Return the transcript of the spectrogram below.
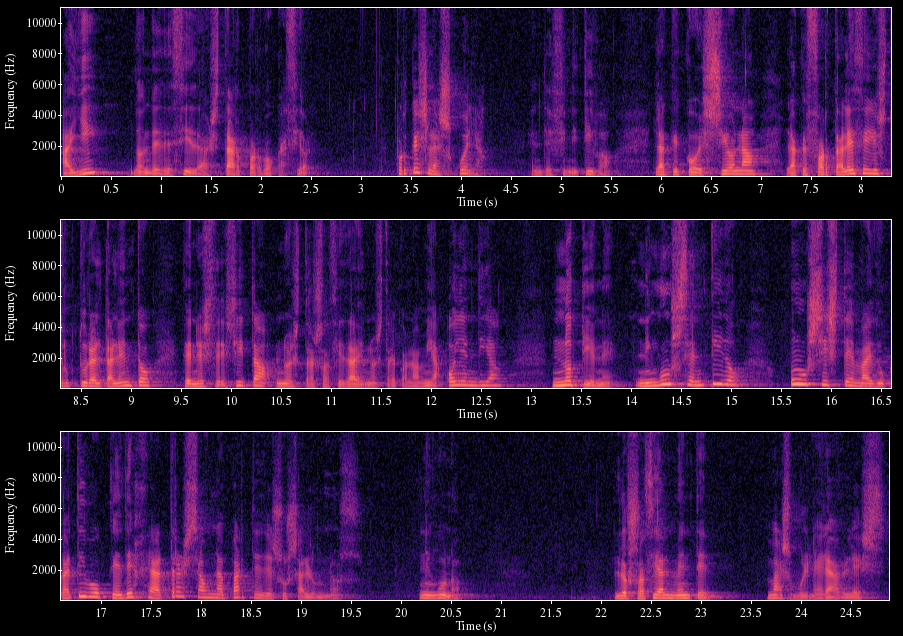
allí donde decida estar por vocación. Porque es la escuela, en definitiva, la que cohesiona, la que fortalece y estructura el talento que necesita nuestra sociedad y nuestra economía. Hoy en día no tiene ningún sentido un sistema educativo que deje atrás a una parte de sus alumnos. Ninguno. Los socialmente más vulnerables.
